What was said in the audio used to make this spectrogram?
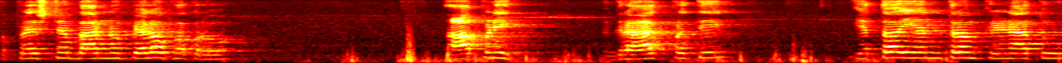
તો પ્રશ્ન બારનો પહેલો ફકરો, આપણી ગ્રાહક પ્રતિ યત યંત્રમ ક્રીણાતું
